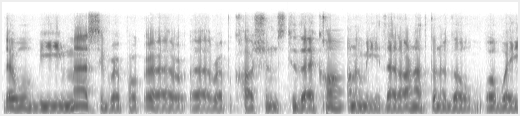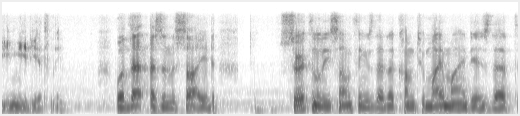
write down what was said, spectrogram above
there will be massive reper- uh, uh, repercussions to the economy that are not going to go away immediately. Well, that as an aside, certainly some things that have come to my mind is that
